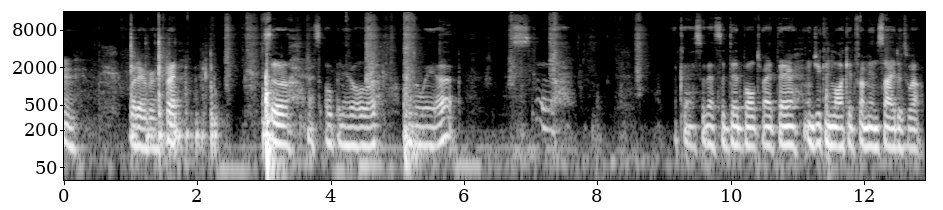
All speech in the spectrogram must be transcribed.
Hmm, whatever, but so let's open it all up, all the way up. So, okay, so that's the deadbolt right there, and you can lock it from inside as well.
